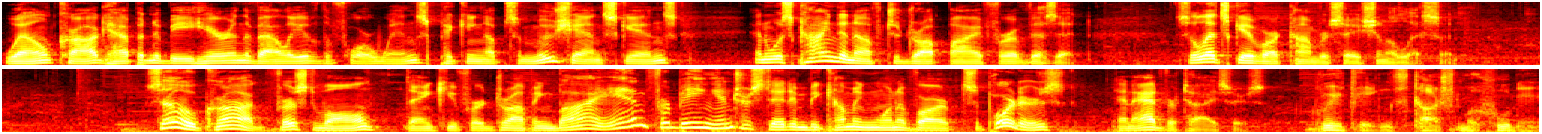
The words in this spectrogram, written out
Well, Crogg happened to be here in the Valley of the Four Winds picking up some Mushan skins and was kind enough to drop by for a visit. So let's give our conversation a listen. So, Crogg, first of all, thank you for dropping by and for being interested in becoming one of our supporters and advertisers. Greetings, Toshmifune.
